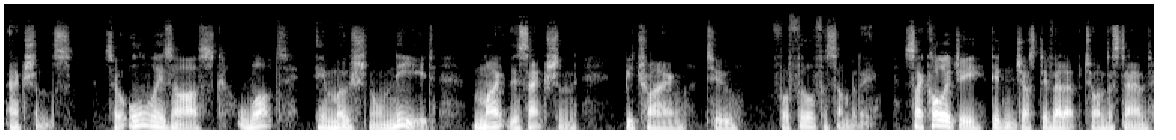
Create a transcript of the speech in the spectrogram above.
actions. So always ask what emotional need might this action be trying to fulfill for somebody. Psychology didn't just develop to understand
